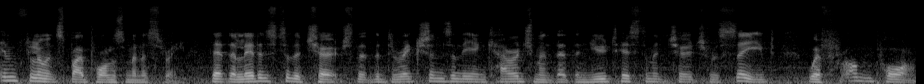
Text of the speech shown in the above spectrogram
influenced by Paul's ministry, that the letters to the church, that the directions and the encouragement that the New Testament church received were from Paul.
